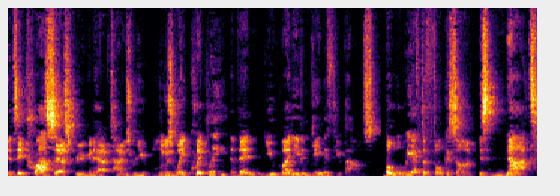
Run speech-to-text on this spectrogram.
it's a process where you're going to have times where you lose weight quickly and then you might even gain a few pounds. But what we have to focus on is not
